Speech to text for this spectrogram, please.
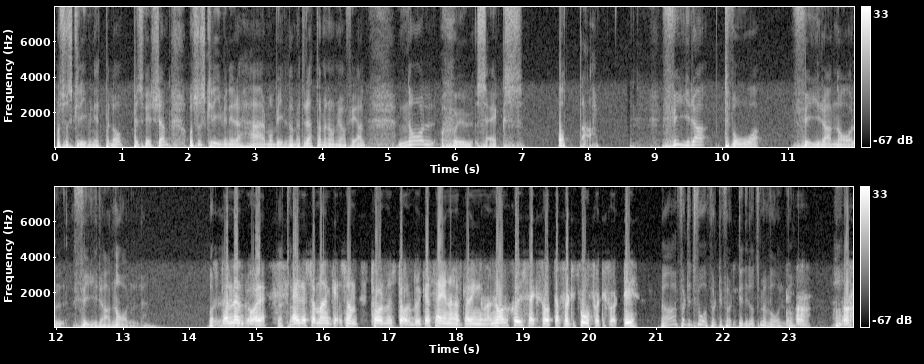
Och så skriver ni ett belopp i Swishen. Och så skriver ni det här mobilnumret. Rätta mig om jag har fel. 076 8 42 4040. Var det det? Stämmer bra det. Eller som, man, som Torben Storm brukar säga när han ska ringa mig. 0768 42 40 40. Ja, 42 40 40. Det låter som en Volvo. Ja. Ja.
